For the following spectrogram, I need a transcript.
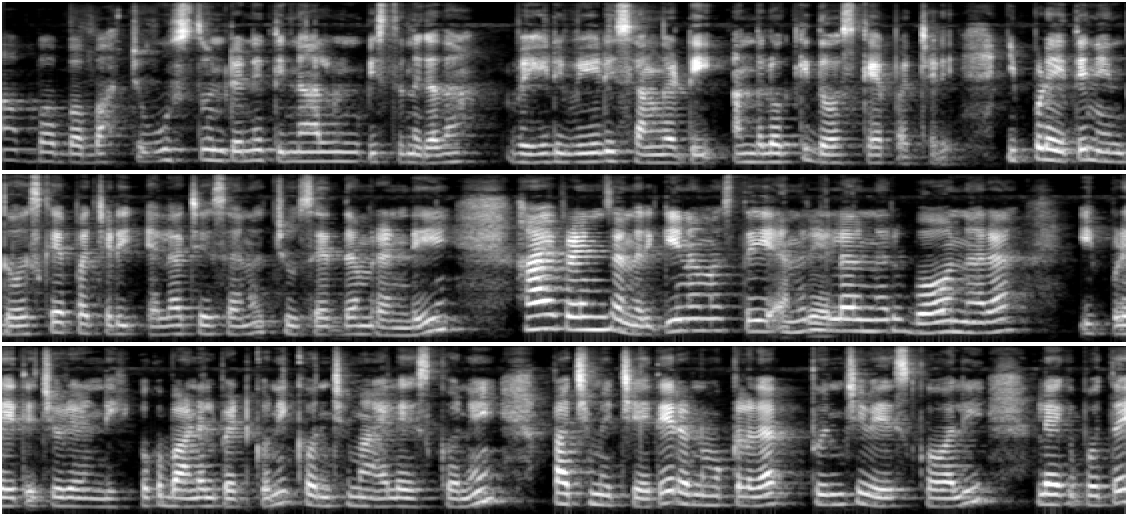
అబ్బబ్బబ్బా చూస్తుంటేనే తినాలనిపిస్తుంది కదా. వేడి వేడి సంగటి అందులోకి దోసకాయ పచ్చడి. ఇప్పుడైతే నేను దోసకాయ పచ్చడి ఎలా చేశానో చూసేద్దాం రండి. హాయ్ ఫ్రెండ్స్ అందరికీ నమస్తే. అందరూ ఎలా ఉన్నారు? బాగున్నారా? ఇప్పుడైతే చూడండి ఒక బాండలు పెట్టుకొని కొంచెం ఆయిల్ వేసుకొని పచ్చిమిర్చి అయితే రెండు ముక్కలుగా తుంచి వేసుకోవాలి. లేకపోతే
